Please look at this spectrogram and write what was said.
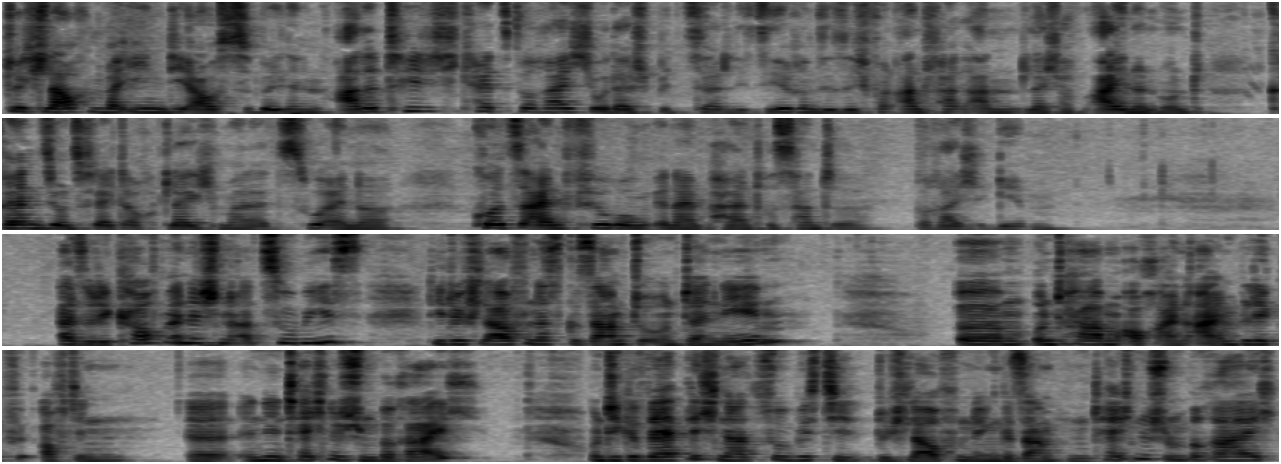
Durchlaufen bei Ihnen die Auszubildenden alle Tätigkeitsbereiche oder spezialisieren Sie sich von Anfang an gleich auf einen? Und können Sie uns vielleicht auch gleich mal dazu eine kurze Einführung in ein paar interessante Bereiche geben? Also die kaufmännischen Azubis, die durchlaufen das gesamte Unternehmen ähm, und haben auch einen Einblick auf den, äh, in den technischen Bereich. Und die gewerblichen Azubis, die durchlaufen den gesamten technischen Bereich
